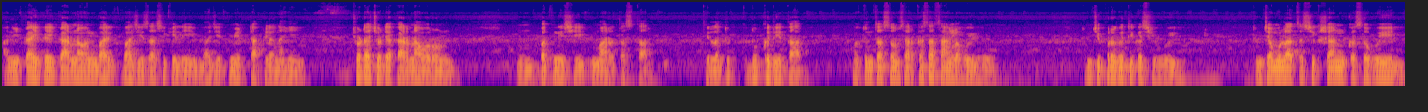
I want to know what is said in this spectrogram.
आणि काही काही कारणावरून बारीक भाजीच अशी केली भाजीत मीठ टाकलं नाही. छोट्या छोट्या कारणावरून पत्नीशी मारत असतात. तिला दुःख दुःख देतात. मग तुमचा संसार कसा चांगला होईल हो? तुमची प्रगती कशी होईल? तुमच्या मुलाचं शिक्षण कसं होईल?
